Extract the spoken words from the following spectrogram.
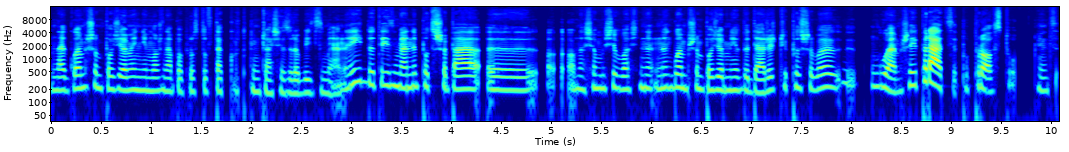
na głębszym poziomie nie można po prostu w tak krótkim czasie zrobić zmiany i do tej zmiany potrzeba, y, ona się musi właśnie na, na głębszym poziomie wydarzyć, czyli potrzeba y, głębszej pracy po prostu. Więc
